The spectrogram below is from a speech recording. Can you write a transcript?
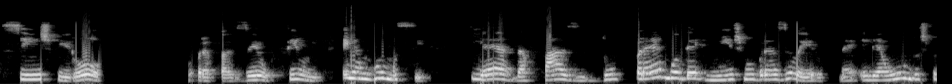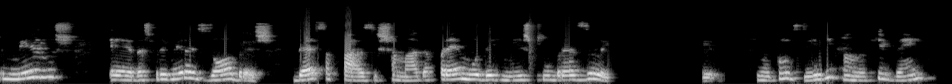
se inspirou para fazer o filme, ele é um romance que é da fase do pré-modernismo brasileiro. Né? Ele é um dos primeiros, é, das primeiras obras dessa fase chamada pré-modernismo brasileiro, inclusive ano que vem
